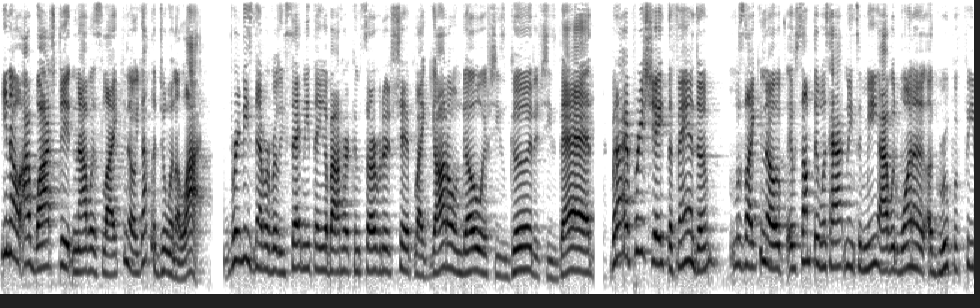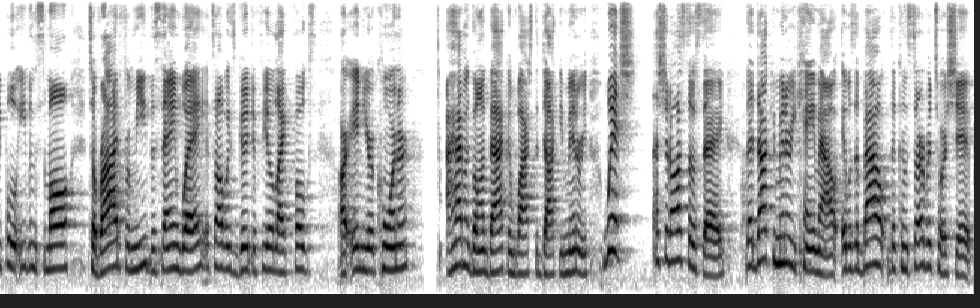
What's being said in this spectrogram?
you know, I watched it and I was like, you know, y'all are doing a lot. Britney's never really said anything about her conservatorship. Like, y'all don't know if she's good, if she's bad. But I appreciate the fandom. Was like, you know, if, if something was happening to me, I would want a, a group of people, even small, to ride for me the same way. It's always good to feel like folks are in your corner. I haven't gone back and watched the documentary, which I should also say that documentary came out. It was about the conservatorship,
